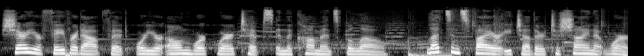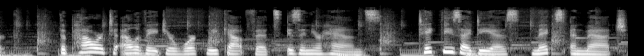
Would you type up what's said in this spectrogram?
Share your favorite outfit or your own workwear tips in the comments below. Let's inspire each other to shine at work. The power to elevate your work week outfits is in your hands. Take these ideas, mix and match,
